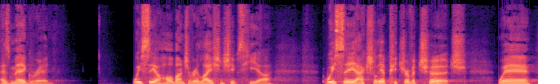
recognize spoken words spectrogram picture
as Meg read, we see a whole bunch of relationships here. We see actually a picture of a church where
